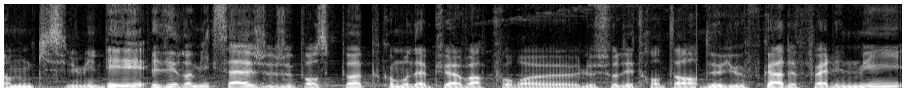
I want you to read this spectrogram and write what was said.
Un monde qui s'illumine. Et, des remixages, je pense, pop, comme on a pu avoir pour euh, le show des 30 ans, de You've Got a Friend in Me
